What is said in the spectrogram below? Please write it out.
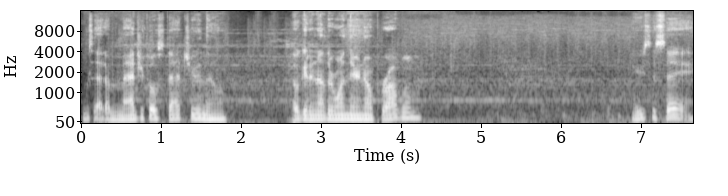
was that a magical statue and they'll, they'll get another one there no problem? Who's to say?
